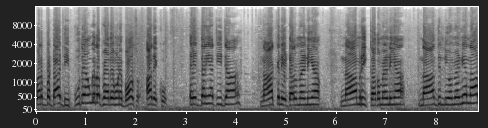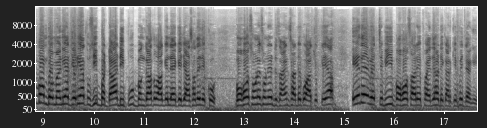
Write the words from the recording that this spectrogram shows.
ਪਰ ਵੱਡਾ ਡੀਪੂ ਤੇ ਆਉਂਗੇ ਤਾਂ ਫਾਇਦੇ ਹੋਣੇ ਬਹੁਤ ਆ ਦੇਖੋ ਇਦਾਂ ਦੀਆਂ ਚੀਜ਼ਾਂ ਨਾ ਕੈਨੇਡਾ ਤੋਂ ਮਿਲਣੀਆਂ, ਨਾ ਅਮਰੀਕਾ ਤੋਂ ਮਿਲਣੀਆਂ, ਨਾ ਦਿੱਲੀੋਂ ਮਿਲਣੀਆਂ, ਨਾ ਬੰਬੇ ਮਿਲਣੀਆਂ, ਜਿਹੜੀਆਂ ਤੁਸੀਂ ਵੱਡਾ ਡੀਪੂ ਬੰਗਾ ਤੋਂ ਆ ਕੇ ਲੈ ਕੇ ਜਾ ਸਕਦੇ। ਦੇਖੋ, ਬਹੁਤ ਸੋਹਣੇ ਸੋਹਣੇ ਡਿਜ਼ਾਈਨ ਸਾਡੇ ਕੋਲ ਆ ਚੁੱਕੇ ਆ। ਇਹਦੇ ਵਿੱਚ ਵੀ ਬਹੁਤ ਸਾਰੇ ਫਾਇਦੇ ਸਾਡੇ ਕਰਕੇ ਭੇਜਾਂਗੇ।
